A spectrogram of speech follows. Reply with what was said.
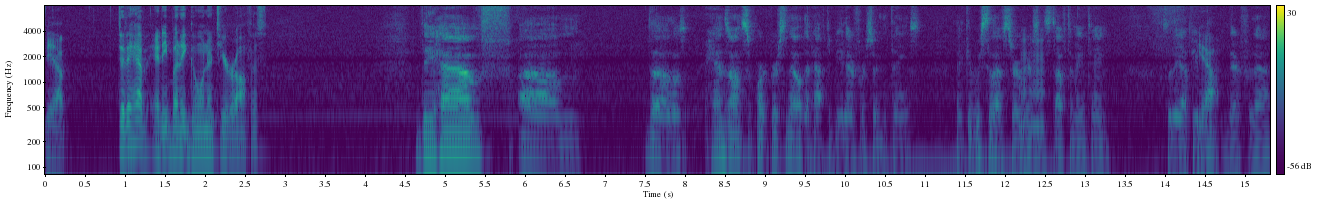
Yeah. Do they have anybody going into your office? They have um, the those hands-on support personnel that have to be there for certain things. Like we still have servers Mhm. and stuff to maintain, so they got people Yeah. there for that.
